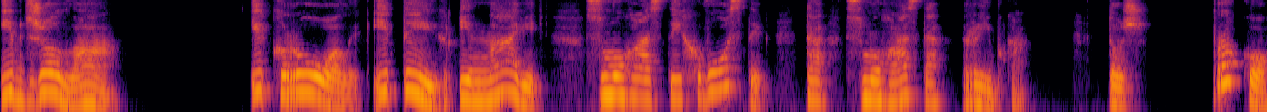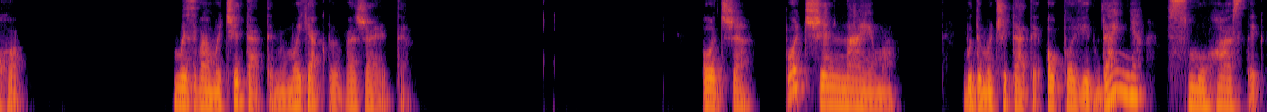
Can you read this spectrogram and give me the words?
і бджола, і кролик, і тигр, і навіть смугастий хвостик та смугаста рибка. Тож, про кого ми з вами читатимемо, як ви вважаєте? Отже, починаємо. Будемо читати оповідання Смугастик.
